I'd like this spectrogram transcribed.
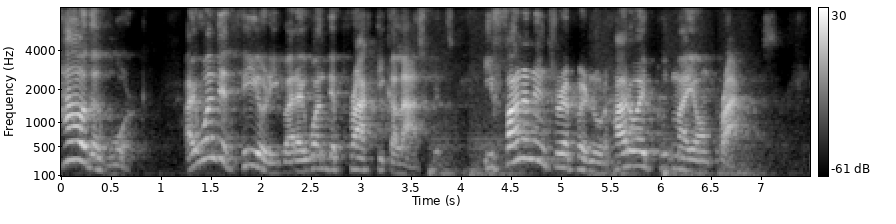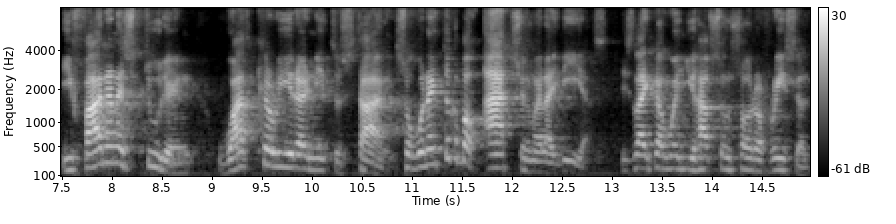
How that work? I want the theory, but I want the practical aspects. If I'm an entrepreneur, how do I put my own practice? If I'm a student, what career I need to study? So when I talk about action, actionable ideas, it's like uh, when you have some sort of research.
